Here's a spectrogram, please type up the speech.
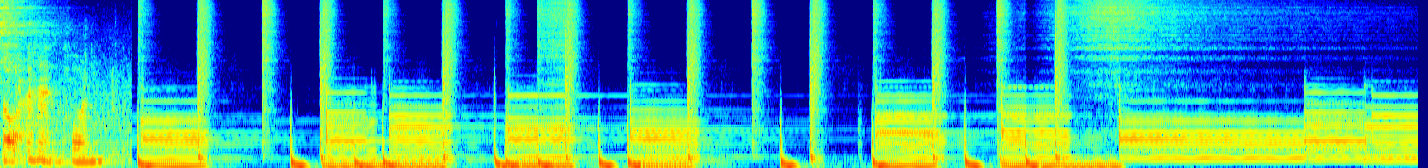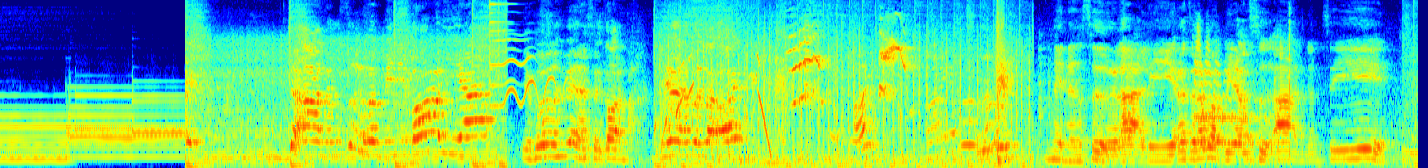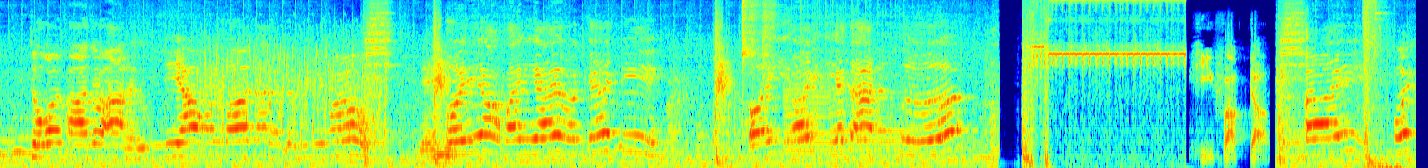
โต๊ะอาหารคน อย่าเพิ่งพี่อ่านหนังสือก่อนพี่อ่านหนังสือก่อนโอ๊ยโอ๊ยโอ๊ยอย่าเพิ่งในหนังสือลาลีเราจะต้องแบบมีหนังสืออ่านกันสิโจ้ยค่ะจะอ่านหนังสือเดียวไอ้บอลอ่านหนังสือมินิมอลเฮ้ยออกไปเฮียอย่ามาแกล้งดิเฮ้ยเฮ้ยเฮียจะอ่านหนังสือ He fucked up. เฮ้ยเฮ้ย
